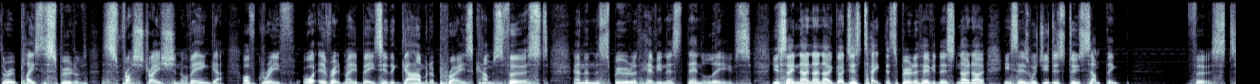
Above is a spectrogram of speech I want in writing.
to replace the spirit of frustration, of anger, of grief, whatever it may be. See, the garment of praise comes first, and then the spirit of heaviness then leaves. You say, No, no, no, God, just take the spirit of heaviness. No, no. He says, Would you just do something first?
